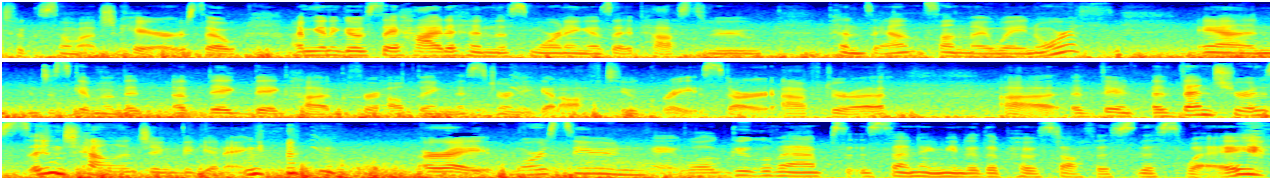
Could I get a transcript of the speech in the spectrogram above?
took so much care. So I'm going to go say hi to him this morning as I pass through Penzance on my way north and just give him a, bit, a big, big hug for helping this journey get off to a great start after a uh, adventurous and challenging beginning. All right, more soon. Okay, well, Google Maps is sending me to the post office this way,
